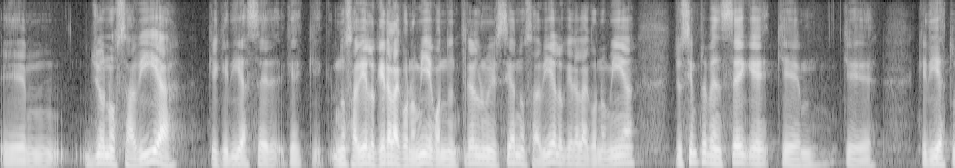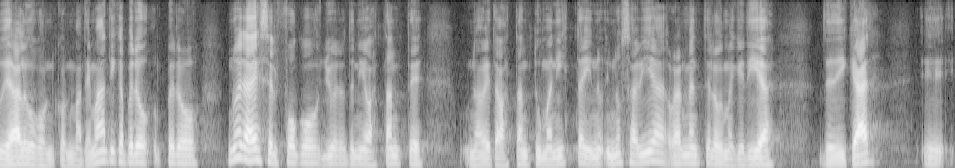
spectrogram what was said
Eh, yo no sabía que quería hacer, no sabía lo que era la economía. Cuando entré a la universidad no sabía lo que era la economía. Yo siempre pensé que, quería estudiar algo con, matemática, pero, pero no era ese el foco. Yo tenía bastante, una beta bastante humanista y no, sabía realmente lo que me quería dedicar. Eh,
